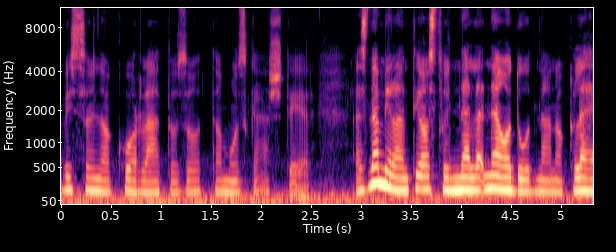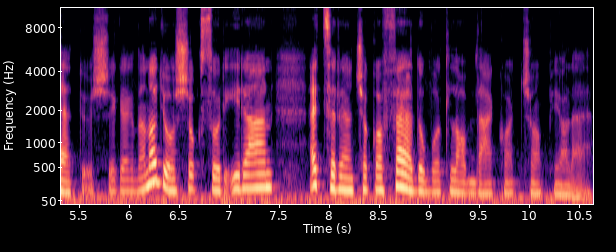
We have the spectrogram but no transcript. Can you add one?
viszonylag korlátozott a mozgástér. Ez nem jelenti azt, hogy ne, ne adódnának lehetőségek, de nagyon sokszor Irán egyszerűen csak a feldobott labdákat csapja le.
